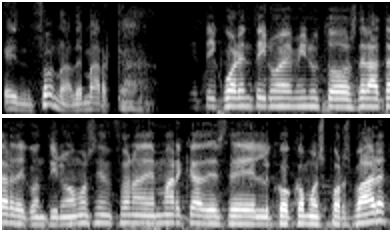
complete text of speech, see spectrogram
en zona de marca. 7 y 49 minutos de la tarde, continuamos en zona de marca desde el Cocomo Sports Bar.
